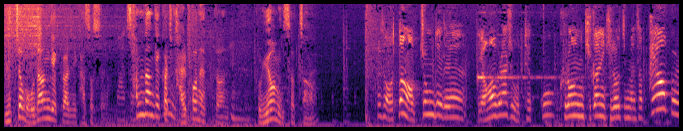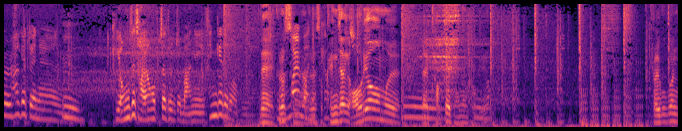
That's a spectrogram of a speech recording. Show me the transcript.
2.5단계까지 갔었어요. 3단계까지 갈 뻔했던 그 위험이 있었잖아요. 그래서 어떤 업종들은 영업을 하지 못했고 그런 기간이 길어지면서 폐업을 하게 되는 음. 그 영세 자영업자들도 많이 생기더라고요. 네, 그렇습니다. 그래서 펴- 굉장히 어려움을 네, 겪게 되는 거고요. 결국은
